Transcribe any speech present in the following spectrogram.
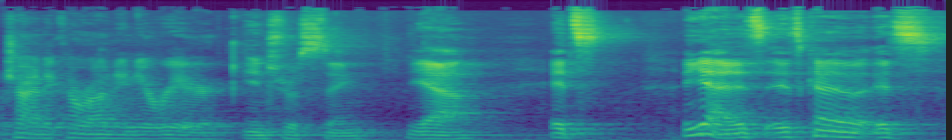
trying to come around in your rear." Interesting. Yeah. It's yeah. It's it's kind of it's.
